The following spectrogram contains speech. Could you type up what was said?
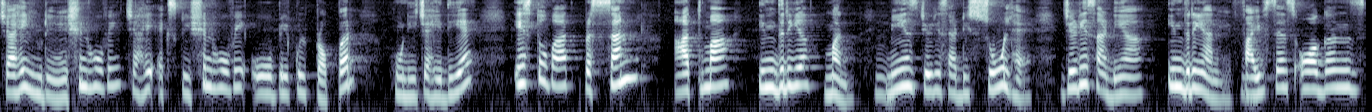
ਚਾਹੇ ਯੂਰੀਨੇਸ਼ਨ ਹੋਵੇ ਚਾਹੇ ਐਕਸਕ੍ਰੀਸ਼ਨ ਹੋਵੇ ਉਹ ਬਿਲਕੁਲ ਪ੍ਰੋਪਰ ਹੋਣੀ ਚਾਹੀਦੀ ਹੈ। ਇਸ ਤੋਂ ਬਾਅਦ ਪ੍ਰਸੰਨ ਆਤਮਾ ਇੰਦਰੀय ਮਨ। ਮੀਨਸ ਜਿਹੜੀ ਸਾਡੀ ਸੋਲ ਹੈ ਜਿਹੜੀ ਸਾਡੀਆਂ ਇੰਦਰੀਆਂ ਨੇ ਫਾਈਵ ਸੈਂਸ ਆਰਗਨਸ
